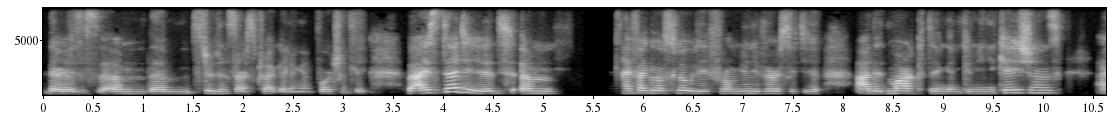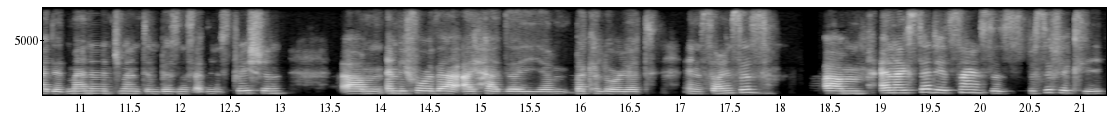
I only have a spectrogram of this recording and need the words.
there is um, the students are struggling, unfortunately. But I studied. Um, if I go slowly from university, I did marketing and communications. I did management and business administration. Um, and before that, I had a um, baccalaureate in sciences. Um, and I studied sciences specifically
